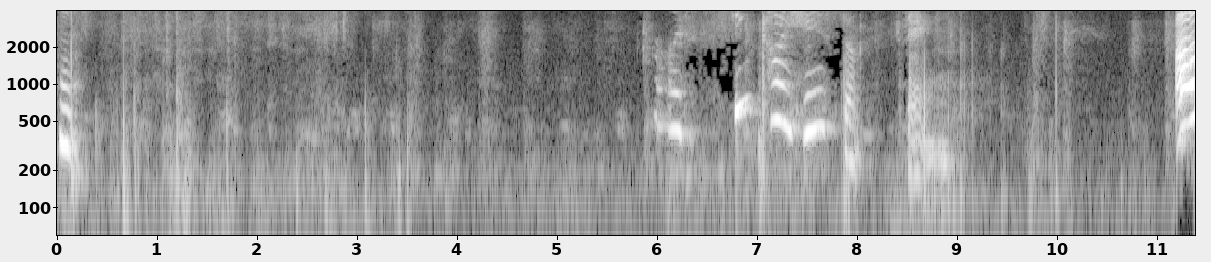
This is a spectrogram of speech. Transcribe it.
Hmm. I think I hear something. Oh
